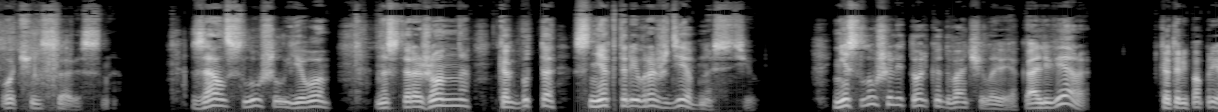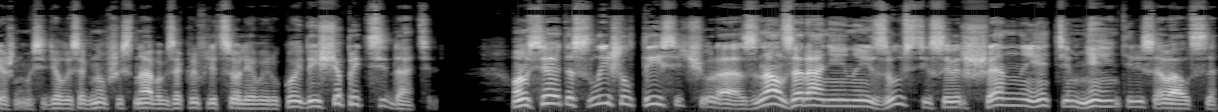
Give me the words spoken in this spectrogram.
очень совестно. Зал слушал его настороженно, как будто с некоторой враждебностью. Не слушали только два человека: Альвера, который по-прежнему сидел изогнувшись набок, закрыв лицо левой рукой, да еще председатель. Он все это слышал тысячу раз, знал заранее наизусть и совершенно этим не интересовался.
